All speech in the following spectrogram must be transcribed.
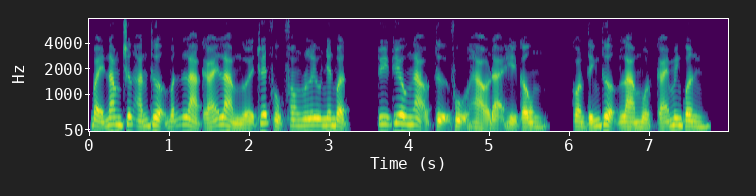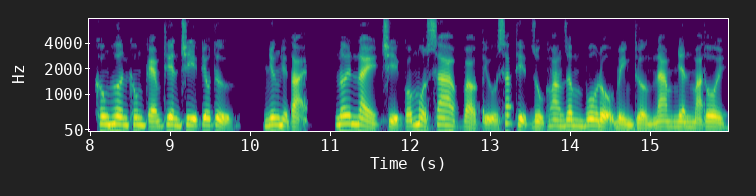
7 năm trước hắn thượng vẫn là cái làm người thuyết phục phong lưu nhân vật, tuy kiêu ngạo tự phụ hảo đại hỷ công, còn tính thượng là một cái minh quân, không hơn không kém thiên tri tiêu tử, nhưng hiện tại, nơi này chỉ có một xa vào tiểu sắc thịt dục hoang dâm vô độ bình thường nam nhân mà thôi.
